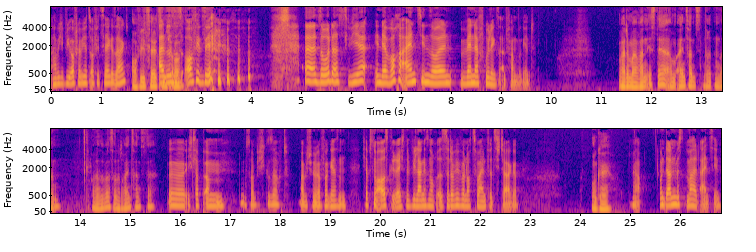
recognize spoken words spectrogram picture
habe ich, wie oft habe ich jetzt offiziell gesagt? Offiziell Also ziemlich es ist offiziell äh, so, dass wir in der Woche einziehen sollen, wenn der Frühlingsanfang beginnt. Warte mal, wann ist der? Am 21.03. dann? Oder sowas? Oder 23.? Äh, ich glaube am, was habe ich gesagt? Habe ich schon wieder vergessen. Ich habe es nur ausgerechnet, wie lange es noch ist. Sind auf jeden Fall noch 42 Tage. Okay. Ja. Und dann müssten wir halt einziehen.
